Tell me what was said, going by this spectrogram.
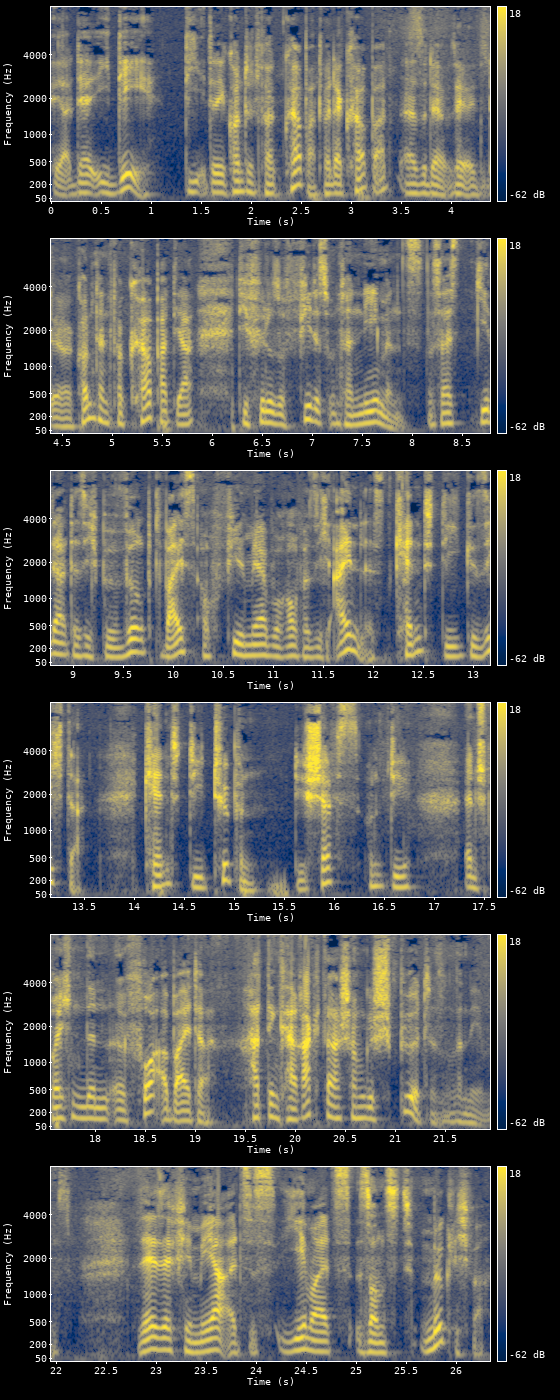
ja, der Idee, die der Content verkörpert, weil der Körper, also der, der, der Content verkörpert ja die Philosophie des Unternehmens. Das heißt, jeder, der sich bewirbt, weiß auch viel mehr, worauf er sich einlässt, kennt die Gesichter, kennt die Typen, die Chefs und die entsprechenden äh, Vorarbeiter hat den Charakter schon gespürt des Unternehmens. Sehr, sehr viel mehr, als es jemals sonst möglich war,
